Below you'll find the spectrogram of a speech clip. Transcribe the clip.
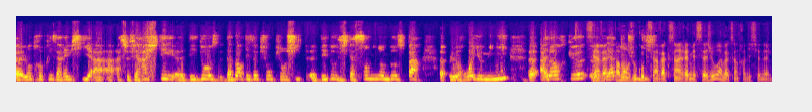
euh, l'entreprise a réussi à, se faire acheter des doses, d'abord des options puis ensuite des doses jusqu'à 100 millions de doses par le Royaume-Uni, alors que pardon, je coupe, c'est un vaccin ARN messager ou un vaccin traditionnel?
